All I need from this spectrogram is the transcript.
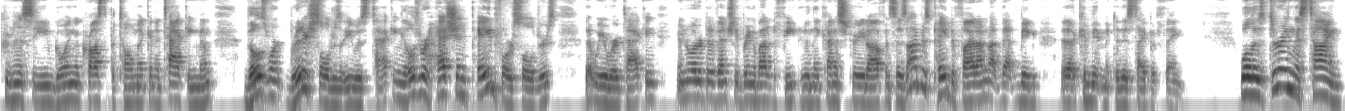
Christmas Eve going across the Potomac and attacking them. Those weren't British soldiers that he was attacking. Those were Hessian paid for soldiers that we were attacking in order to eventually bring about a defeat. And they kind of scurried off and says, I'm just paid to fight. I'm not that big uh, commitment to this type of thing. Well, it's during this time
